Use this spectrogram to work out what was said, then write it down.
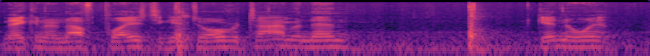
making enough plays to get to overtime and then getting a win.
